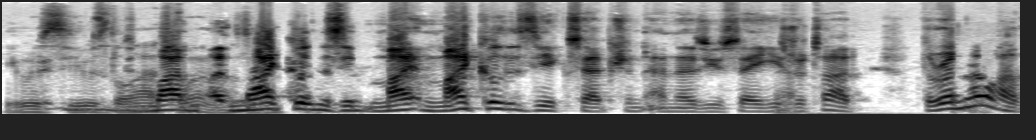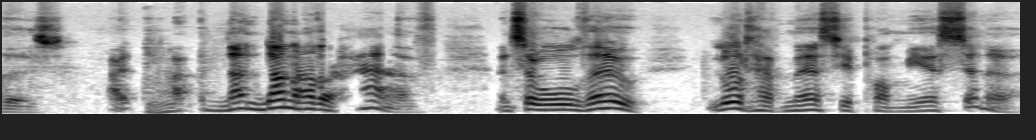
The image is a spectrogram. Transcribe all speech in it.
He was he was the last My- one. Michael is Mi- Michael is the exception, and as you say, he's Yeah. retired. There are no others. I, Yeah. I- none, none other have. And so, although Lord have mercy upon me, a sinner,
